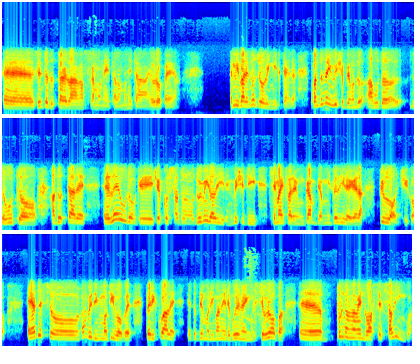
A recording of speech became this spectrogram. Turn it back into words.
eh, senza adottare la nostra moneta, la moneta europea. E mi pare non solo l'Inghilterra, quando noi invece abbiamo do- avuto, dovuto adottare eh, l'euro che ci è costato 2000 lire invece di semmai fare un cambio a 1000 lire che era più logico e adesso non vedo il motivo per, per il quale eh, dobbiamo rimanere pure noi in questa Europa eh, pur non avendo la stessa lingua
